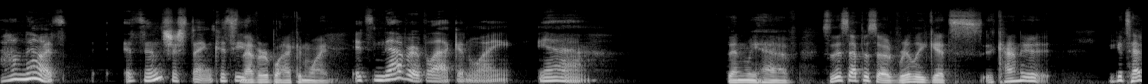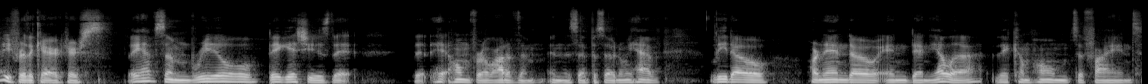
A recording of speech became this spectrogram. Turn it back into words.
I don't know. It's, it's interesting because he's never black and white. it's never black and white. Yeah. Then we have so this episode really gets it kind of it gets heavy for the characters. They have some real big issues that that hit home for a lot of them in this episode. And we have Lito, Hernando, and Daniela. They come home to find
